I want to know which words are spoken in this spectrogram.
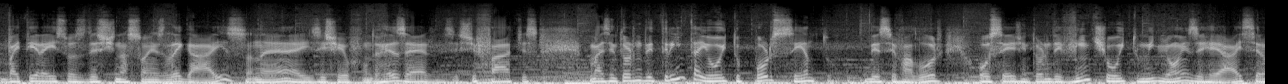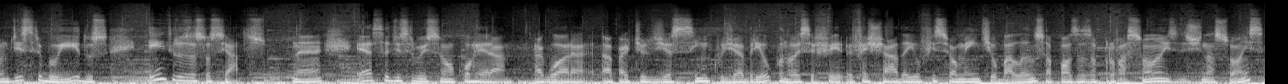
vai ter aí suas destinações legais, né? Existe aí o fundo reserva, existe FATES, mas em torno de 38% desse valor, ou seja, em torno de 28 milhões de reais serão distribuídos entre os associados, né? Essa distribuição ocorrerá agora a partir do dia 5 de abril, quando vai ser fechado aí oficialmente o balanço após as aprovações e destinações,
